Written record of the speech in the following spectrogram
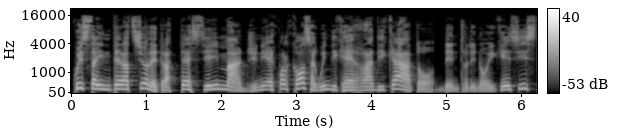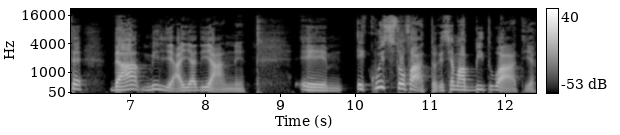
Questa interazione tra testi e immagini è qualcosa quindi che è radicato dentro di noi, che esiste da migliaia di anni. E, ehm, e questo fatto che siamo abituati a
